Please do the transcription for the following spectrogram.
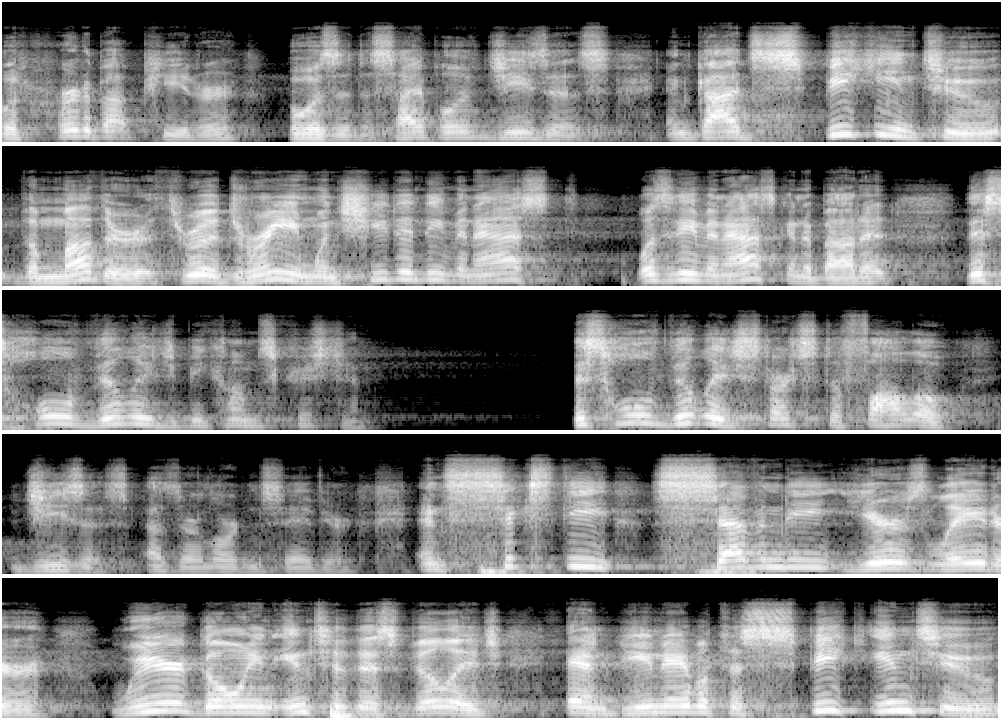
who had heard about Peter, who was a disciple of Jesus, and God speaking to the mother through a dream when she didn't even ask, wasn't even asking about it, this whole village becomes Christian. This whole village starts to follow Jesus as their Lord and Savior. And 60, 70 years later, we're going into this village and being able to speak into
